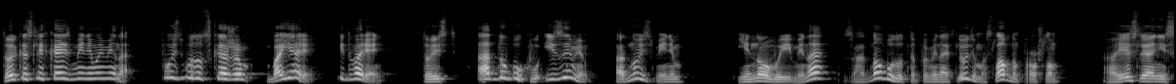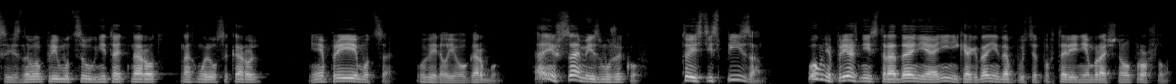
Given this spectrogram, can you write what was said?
только слегка изменим имена. Пусть будут, скажем, бояре и дворяне. То есть одну букву изымем, одну изменим. И новые имена заодно будут напоминать людям о славном прошлом. А если они сызново примутся угнетать народ, нахмурился король. Не примутся, уверил его Горбун. Они ж сами из мужиков, то есть из пейзан. Помня прежние страдания, они никогда не допустят повторения мрачного прошлого.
